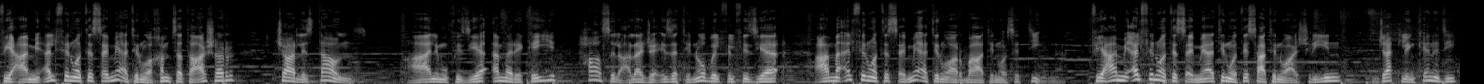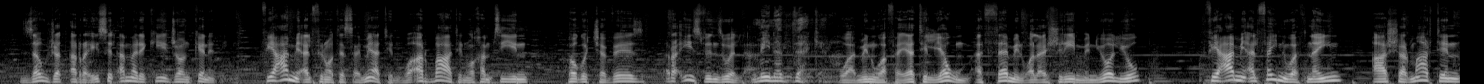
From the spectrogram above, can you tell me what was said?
في عام 1915 تشارلز تاونز عالم فيزياء أمريكي حاصل على جائزة نوبل في الفيزياء عام 1964 في عام 1929 جاكلين كينيدي زوجة الرئيس الأمريكي جون كينيدي. في عام 1954 هوغو تشافيز رئيس فنزويلا. من الذاكرة. ومن وفيات اليوم الثامن والعشرين من يوليو في عام 2002 آشر مارتن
